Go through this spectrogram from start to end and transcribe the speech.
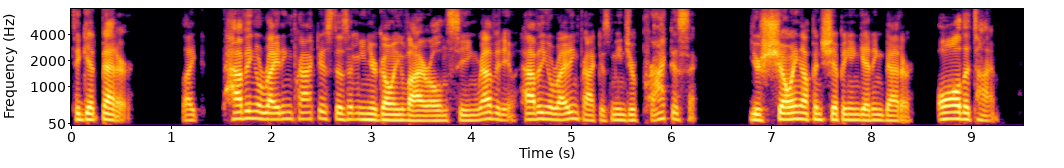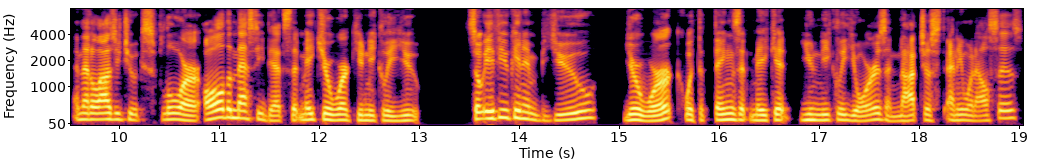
to get better? Like having a writing practice doesn't mean you're going viral and seeing revenue. Having a writing practice means you're practicing. You're showing up and shipping and getting better all the time. And that allows you to explore all the messy bits that make your work uniquely you. So if you can imbue your work with the things that make it uniquely yours and not just anyone else's,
